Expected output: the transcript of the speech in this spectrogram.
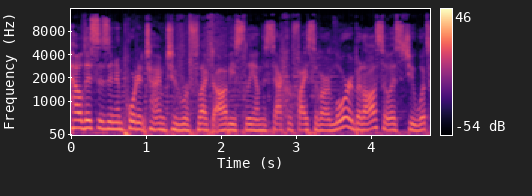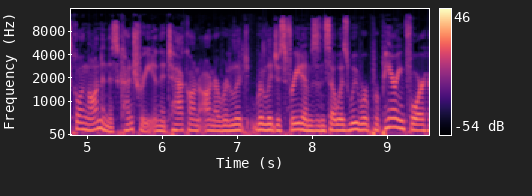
how this is an important time to reflect, obviously, on the sacrifice of our Lord, but also as to what's going on in this country and the attack on, on our relig- religious freedoms. And so, as we were preparing for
